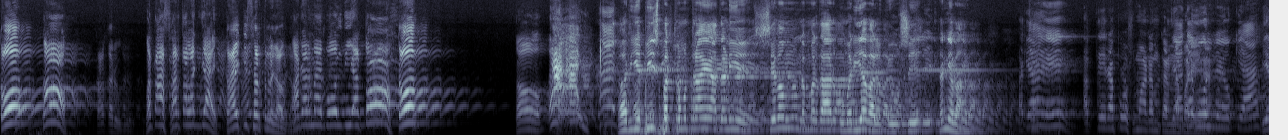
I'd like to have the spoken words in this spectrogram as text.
तो? तो? क्या करोगे? बता शर्त लग जाए। काय की शर्त लगाओगे? अगर मैं बोल दिया तो? तो? तो? और ये बीस पत्र मुद्राएँ आदरणीय शिवम लंबरदार उमरिया वालों की ओर से धन्यवाद। अब तेरा पोस्टमार्टम करना पड़ेगा। बोल रहे हो क्या? ये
